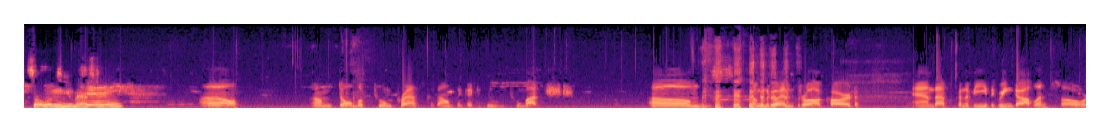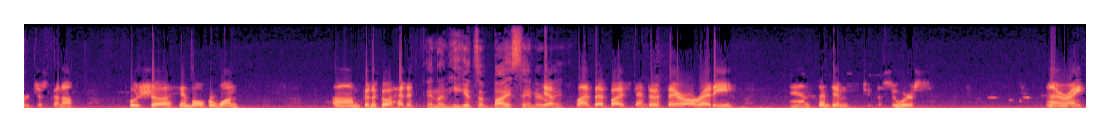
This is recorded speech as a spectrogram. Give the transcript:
It's all up to you, Master. Okay. Well, um, don't look too impressed because I don't think I can do too much. Um, I'm going to go ahead and draw a card, and that's going to be the Green Goblin. So we're just going to push uh, him over one. I'm going to go ahead and And then he gets a bystander, Yep, right? slide that bystander there already, and send him to the sewers. All right.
